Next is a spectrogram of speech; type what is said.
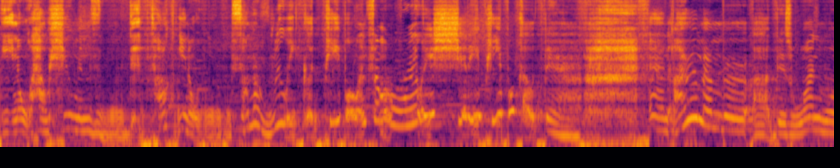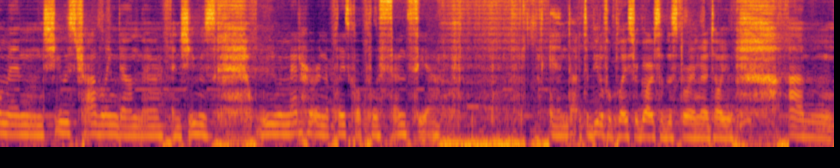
you know how humans talk you know some are really good people and some are really shitty people out there and i remember uh, there's one woman she was traveling down there and she was we met her in a place called placencia and uh, it's a beautiful place regardless of the story i'm going to tell you. Um,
